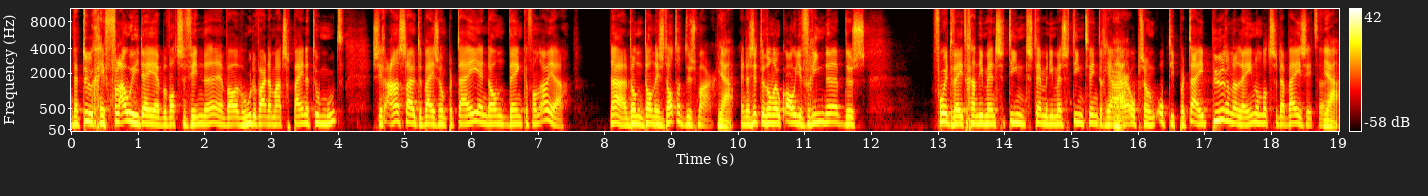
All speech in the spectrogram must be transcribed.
natuurlijk geen flauw idee hebben wat ze vinden. En wa- hoe de, waar de maatschappij naartoe moet. Zich aansluiten bij zo'n partij en dan denken van, oh ja, nou, dan, dan is dat het dus maar. ja. En daar zitten dan ook al je vrienden. Dus voor je het weet gaan die mensen 10 stemmen die mensen 10, 20 jaar Ja. op, zo'n, op die partij. Puur en alleen omdat ze daarbij zitten. Ja,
